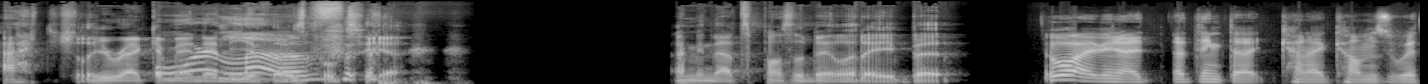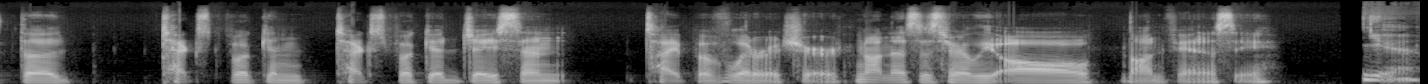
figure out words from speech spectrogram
actually recommend Or any of those books here. I mean, that's a possibility, but Well, I mean, I, I think that kind of comes with the textbook and textbook adjacent type of literature, not necessarily all non fantasy. yeah.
